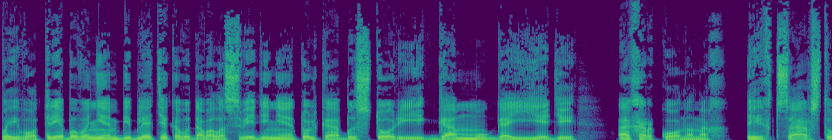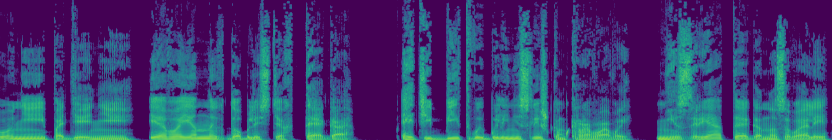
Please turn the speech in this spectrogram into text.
По его требованиям библиотека выдавала сведения только об истории Гамму Гаеди, о Харконненах, их царствовании и падении, и о военных доблестях Тега. Эти битвы были не слишком кровавы. Не зря Тега называли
